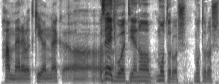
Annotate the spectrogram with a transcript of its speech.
Hammer előtt kijönnek. A, a, Az egy volt ilyen a motoros, motoros,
